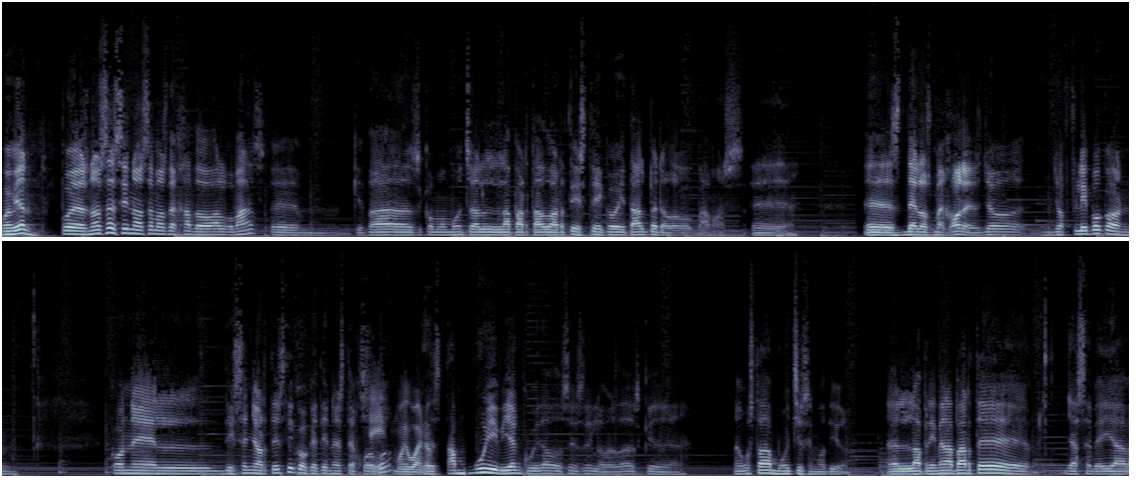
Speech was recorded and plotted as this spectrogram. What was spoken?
Muy bien, pues no sé si nos hemos dejado algo más. eh, quizás como mucho el apartado artístico y tal, pero vamos, eh, es de los mejores. Yo, yo flipo con, con el diseño artístico que tiene este juego. Sí, muy bueno. Está muy bien cuidado, sí, sí, la verdad es que me gusta muchísimo, tío. En la primera parte ya se veía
